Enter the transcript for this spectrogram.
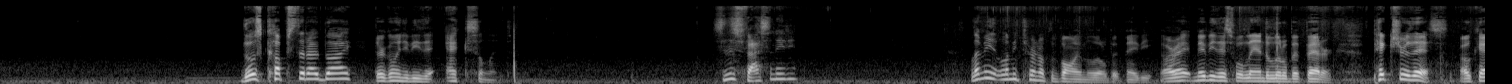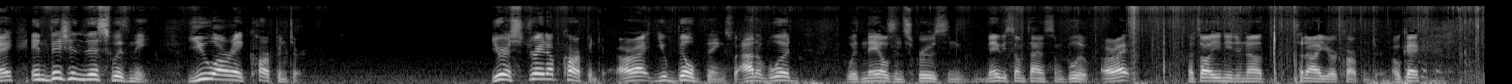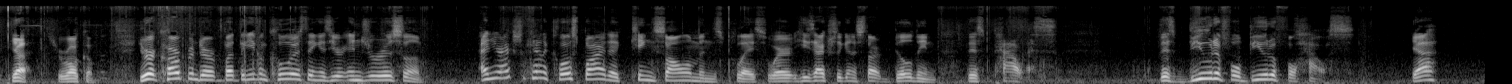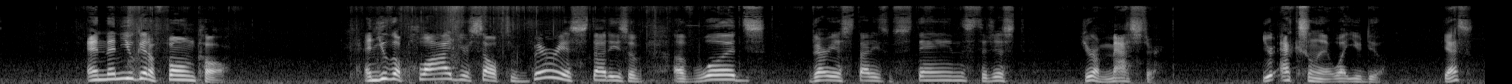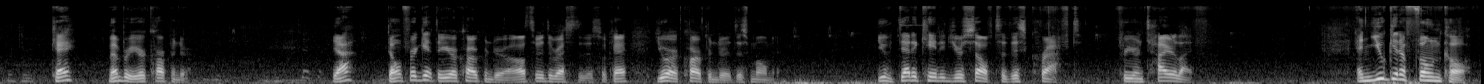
Those cups that I buy, they're going to be the excellent. Isn't this fascinating? Let me let me turn up the volume a little bit, maybe. All right, maybe this will land a little bit better. Picture this, okay? Envision this with me. You are a carpenter. You're a straight up carpenter. All right, you build things out of wood with nails and screws and maybe sometimes some glue. All right, that's all you need to know. Today, you're a carpenter. Okay? Yeah, you're welcome. You're a carpenter, but the even cooler thing is you're in Jerusalem. And you're actually kind of close by to King Solomon's place where he's actually going to start building this palace. This beautiful, beautiful house. Yeah? And then you get a phone call. And you've applied yourself to various studies of, of woods, various studies of stains, to just, you're a master. You're excellent at what you do. Yes? Mm-hmm. Okay? Remember, you're a carpenter. Yeah? Don't forget that you're a carpenter all through the rest of this, okay? You're a carpenter at this moment. You've dedicated yourself to this craft for your entire life. And you get a phone call.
